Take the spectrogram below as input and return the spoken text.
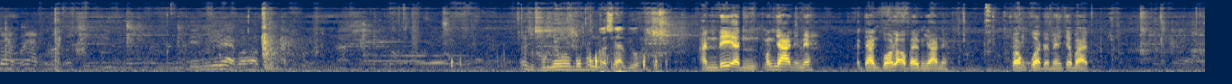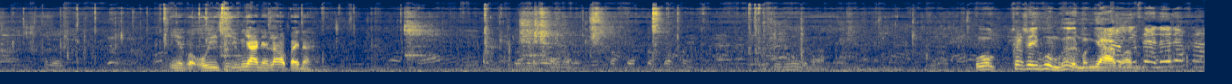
แรกแรกรถทีนี้แหละครับผมยังบ่บุงกับแสบอยู่ อันนี้อันบางยานนี่ไหมอาจารย์บอกเราเอาไปบางยานเนี่ยสองขวดได้ไหมเจ้าบาทนี่ก็โอ้ยที่บางยานเนี่ยเราเอาไปนะ โอ้ข้างใส่พุ่มเขาเอินบางยาเจ้าบ่คหยิรับบได้เลยเด้อค่ะ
